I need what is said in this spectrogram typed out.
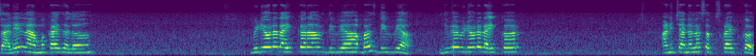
चालेल ना मग काय झालं? व्हिडिओला लाईक करा दिव्या बस दिव्या. दिव्या व्हिडिओला लाईक कर. आणि चॅनलला सबस्क्राईब कर.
